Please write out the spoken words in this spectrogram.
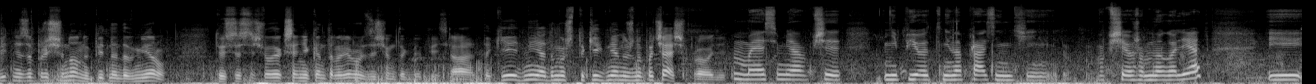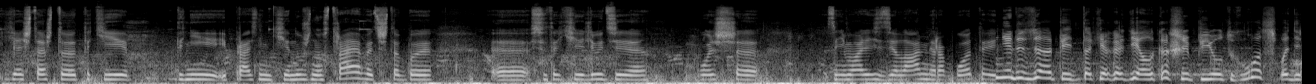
Пить не запрещено, но пить надо в меру. То есть, если человек себя не контролирует, зачем тогда пить? А такие дни, я думаю, что таких дней нужно почаще проводить. Моя семья вообще не пьет ни на праздники, вообще уже много лет. И я считаю, что такие дни и праздники нужно устраивать, чтобы э, все-таки люди больше занимались делами, работой. Нельзя пить так, как эти алкаши пьют, господи.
